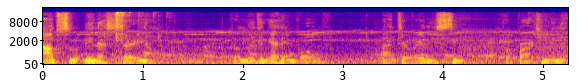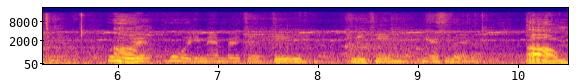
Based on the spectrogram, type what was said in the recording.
absolutely necessary now for me to get involved and to really seek for party unity. Who, um, were, who were the members of the meeting here tonight? Um,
